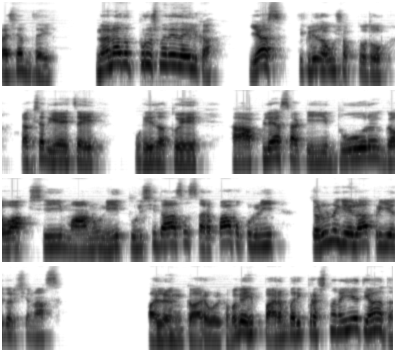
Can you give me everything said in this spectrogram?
कशात जाईल? नना तत्पुरुषमध्ये जाईल का? यस तिकडे जाऊ शकतो तो. लक्षात घ्यायचंय पुढे जातोय. आपल्यासाठी दूर गवाक्षी मानुनी तुलसीदास सर्पा पकडून चढून गेला प्रियदर्शनास. अलंकार ओळखा. बघा हे पारंपरिक प्रश्न नाहीये त्या आता.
